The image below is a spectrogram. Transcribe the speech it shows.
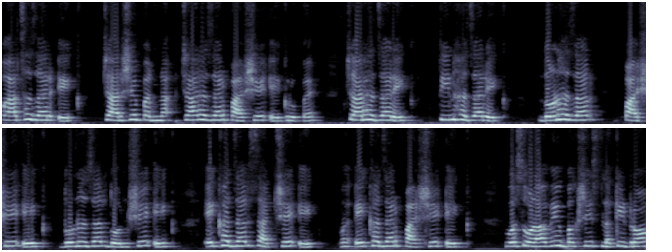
पाच हजार एक चारशे पन्ना चार हजार पाचशे एक रुपये चार हजार एक तीन हजार एक दोन हजार पाचशे एक दोन हजार दोनशे एक एक हजार सातशे एक व एक हजार पाचशे एक व सोळावे बक्षीस लकी ड्रॉ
